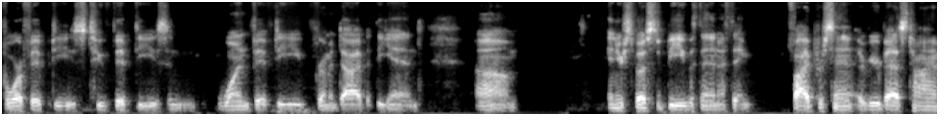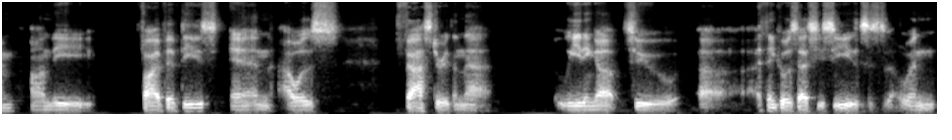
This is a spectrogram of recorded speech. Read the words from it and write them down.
four fifties, two fifties, and 150 from a dive at the end. Um, and you're supposed to be within, I think, 5% of your best time on the 550s. And I was faster than that leading up to, uh, I think it was SECs when,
